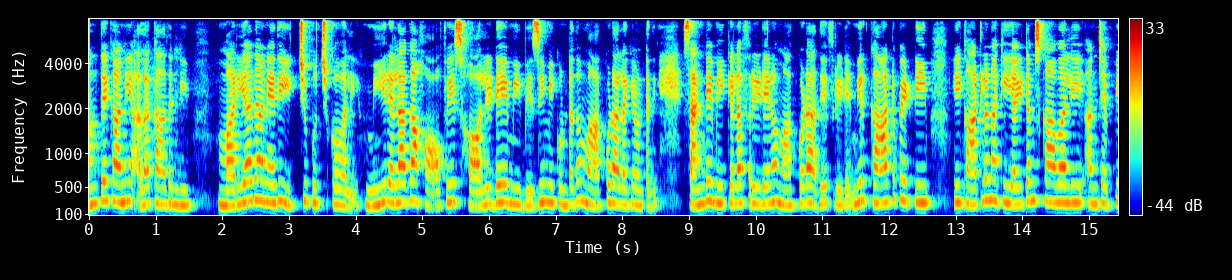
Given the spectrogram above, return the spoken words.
అంతేకాని అలా కాదండి. మర్యాద అనేది ఇచ్చి పుచ్చుకోవాలి. మీరు ఎలాగా ఆఫీస్ హాలిడే మీ బిజీ మీకు ఉంటుందో మాకు కూడా అలాగే ఉంటుంది. సండే మీకు ఎలా ఫ్రీడేనో మాకు కూడా అదే ఫ్రీడే మీరు కార్ట్ పెట్టి ఈ కార్ట్లో నాకు ఈ ఐటమ్స్ కావాలి అని చెప్పి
